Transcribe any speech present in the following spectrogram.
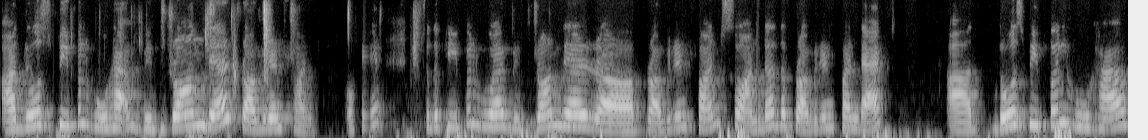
are those people who have withdrawn their provident fund. Okay, so the people who have withdrawn their uh, provident fund. So under the Provident Fund Act, uh, those people who have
